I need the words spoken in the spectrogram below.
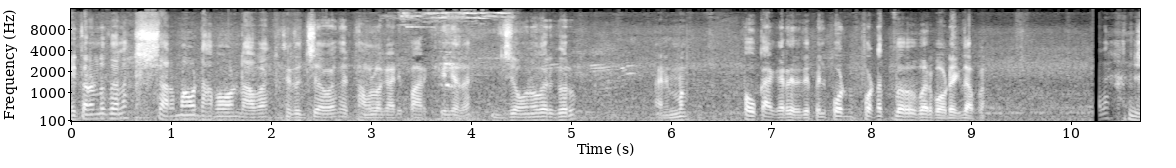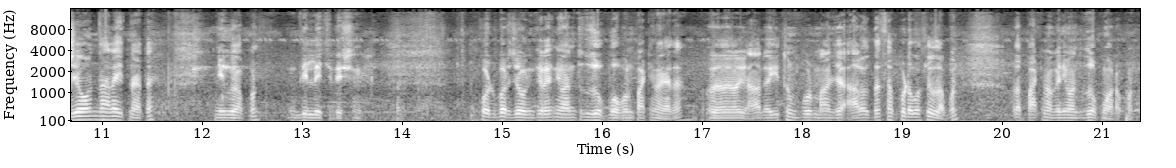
मित्रांनो त्याला शर्मा ढाबा म्हणून ढाबा. आहे. तिथं जेवायसाठी थांबलो गाडी पार्क केली आता. जेवण वगैरे करू. आणि मग पाहू काय करायचं ते. पहिले पोट पोटात बरं पाहू एकदा आपण. जेवण झालं इथनं आता. निघू आपण दिल्लीच्या दिशेने. पोटभर जेवण केलं निवांत झोपू आपण पाठीमागे आता. इथून पुढे माझ्या आलो तसा पुढं बसलो आपण. आता पाठीमागे निवांत झोप मारू आपण.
